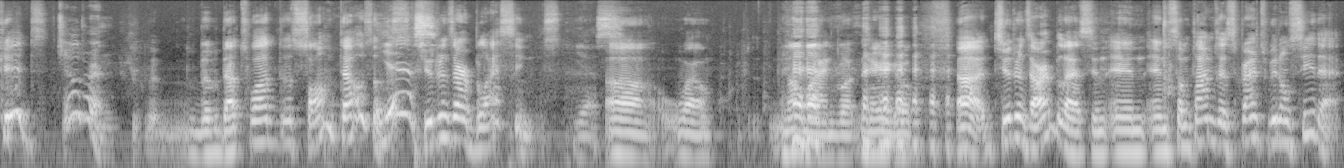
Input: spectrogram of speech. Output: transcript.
kids Children. That's what the psalm tells us Yes. children are blessings Yes. Uh, well, not mine, but there you go. Uh, children's are blessing, and and sometimes as parents we don't see that.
